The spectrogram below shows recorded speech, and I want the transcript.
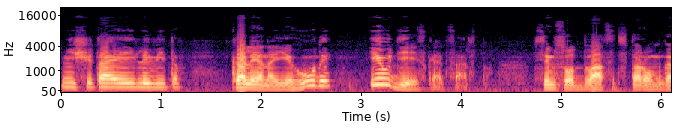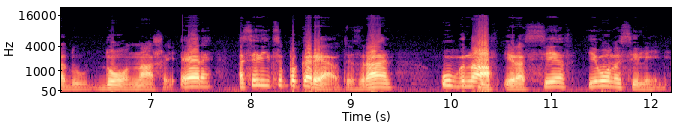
не считая и левитов, колено Егуды, Иудейское царство. В 722 году до нашей эры ассирийцы покоряют Израиль, угнав и рассеяв его население.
